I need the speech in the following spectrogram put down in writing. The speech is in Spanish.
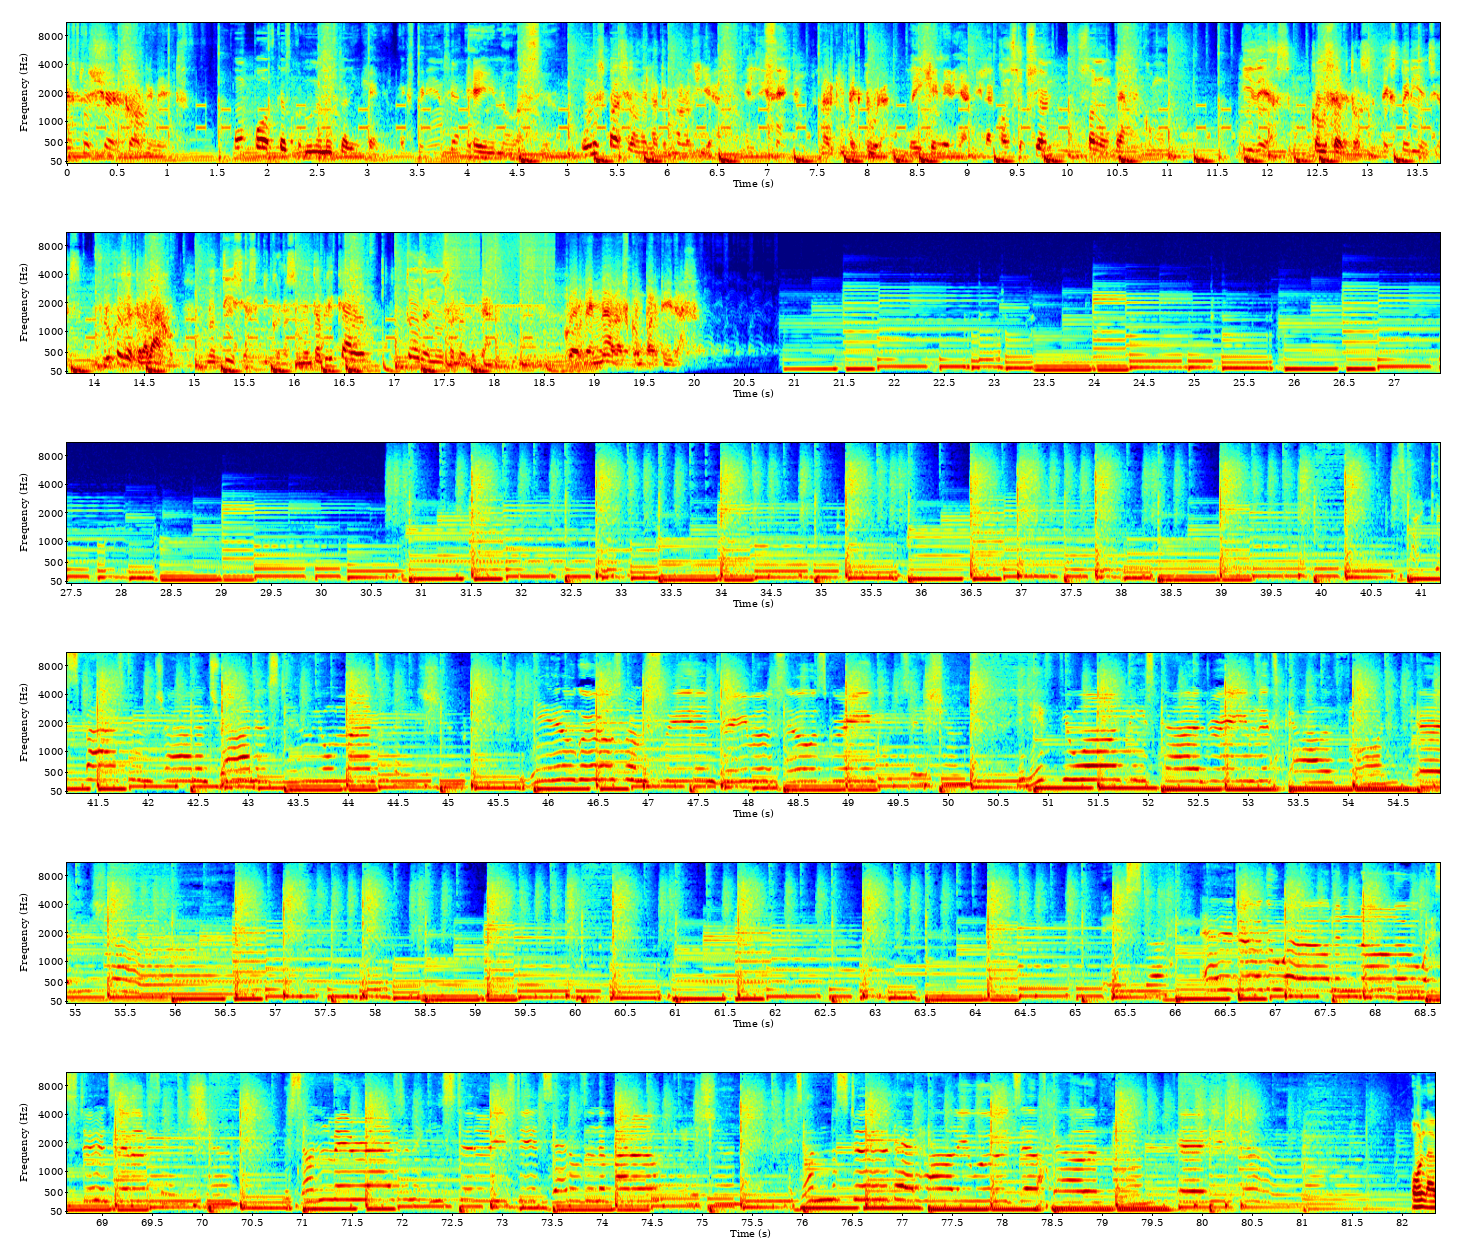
Esto es Shared Coordinates, un podcast con una mezcla de ingenio, experiencia e innovación. un espacio donde la tecnología, el diseño, la arquitectura, La ingeniería y la construcción son un tema en común. ideas, conceptos, experiencias, flujos de trabajo, noticias y conocimiento aplicado, todo en un solo lugar. Coordenadas compartidas.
